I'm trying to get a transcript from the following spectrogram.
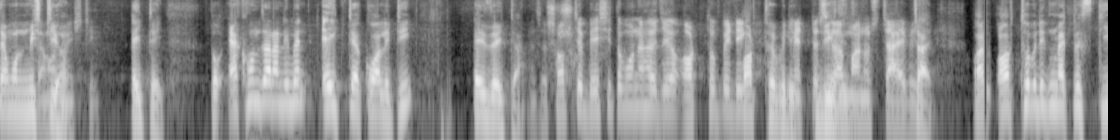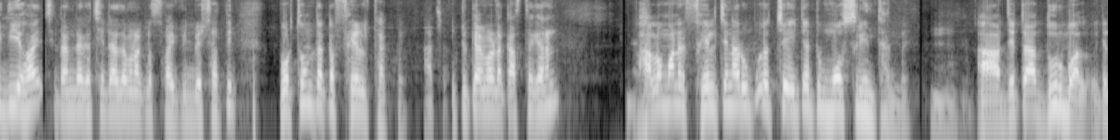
তেমন মিষ্টি হয়। মিষ্টি। এইটাই। তো এখন যারা নেবেন এইটা কোয়ালিটি এই যে এইটা। আচ্ছা সবচেয়ে বেশি তো মনে হয় যে অর্থোপেডিক জি। মানুষ চায় বেশি। চাই আর অর্থোপেডিক ম্যাট্রিক্স কি দিয়ে হয় সেটা আমি দেখাচ্ছি। এটা যেমন একটা ছয় ফিট বেশ সাত ফিট। প্রথম তো একটা ফেল্ট থাকবে। আচ্ছা। একটু ক্যামেরাটা কাছ থেকে আনেন। ভালো মানের ফেল চেনার উপর হচ্ছে এটা একটু মসৃণ থাকবে। আর যেটা দুর্বল ওইটা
